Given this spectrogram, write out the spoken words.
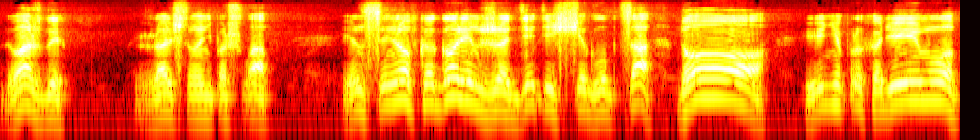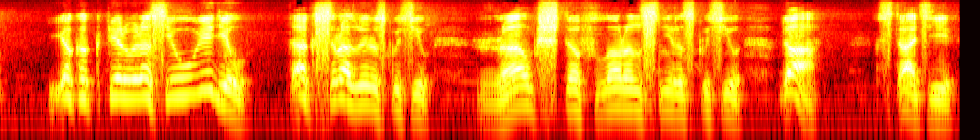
Дважды. Жаль, что она не пошла. Инсценировка Горинджа, детище глупца. Да, и непроходимо. Я как первый раз его увидел, так сразу и раскусил. Жалко, что Флоренс не раскусил. Да, кстати,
